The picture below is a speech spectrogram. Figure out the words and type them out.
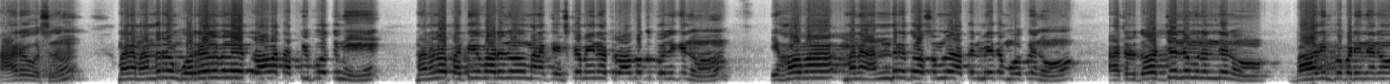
ఆరో వచనం. మనమందరం గొర్రెల వలె త్రోవ తప్పిపోతుమి మనలో ప్రతివాడును మనకు ఇష్టమైన త్రోవకు తొలిగిను. యహోవా మన అందరి దోషములు అతని మీద మోపెను అతడు దౌర్జన్యము నందెను బాధింపబడినను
